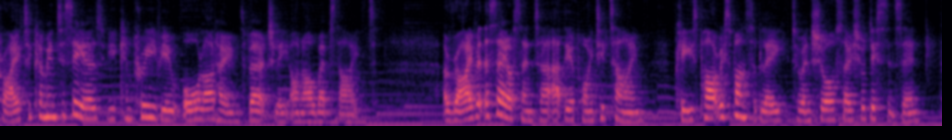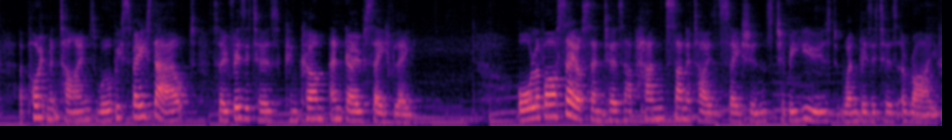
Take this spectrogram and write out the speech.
prior to coming to see us, you can preview all our homes virtually on our website. Arrive at the sales centre at the appointed time. Please park responsibly to ensure social distancing. Appointment times will be spaced out so visitors can come and go safely. All of our sales centres have hand sanitiser stations to be used when visitors arrive.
